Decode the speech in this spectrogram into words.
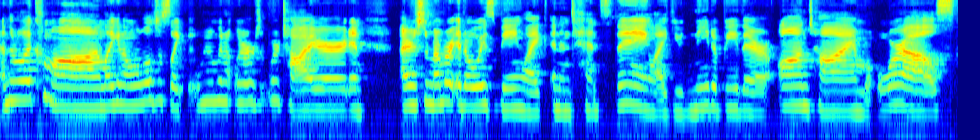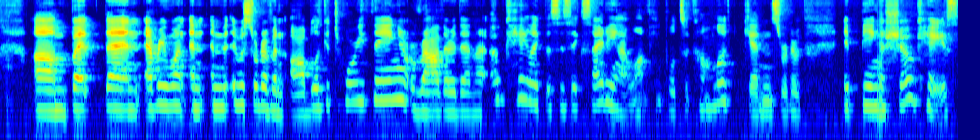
And they were like come on like you know we'll just like we, we we're, we're tired. And i just remember it always being like an intense thing like you need to be there on time or else um, but then everyone, and, and it was sort of an obligatory thing rather than, a, okay, like this is exciting. I want people to come look and sort of it being a showcase.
